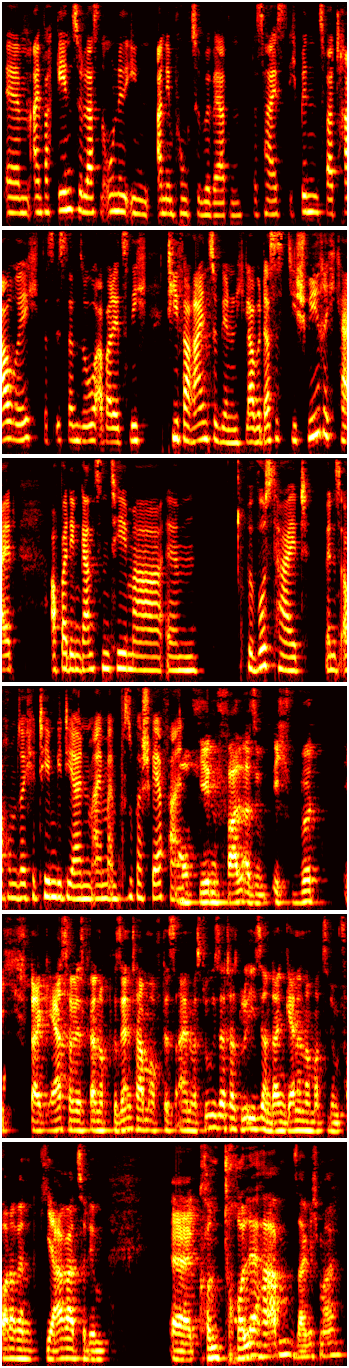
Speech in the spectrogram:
ähm, einfach gehen zu lassen, ohne ihn an dem Punkt zu bewerten. Das heißt, ich bin zwar traurig, das ist dann so, aber jetzt nicht tiefer reinzugehen. Und ich glaube, das ist die Schwierigkeit auch bei dem ganzen Thema ähm, Bewusstheit, wenn es auch um solche Themen geht, die einem, einem, einem super schwer fallen. Auf jeden Fall. Also ich würde ich steige erst, weil wir es gerade noch präsent haben, auf das ein, was du gesagt hast, Luisa, und dann gerne nochmal zu dem vorderen Chiara, zu dem äh, Kontrolle haben, sage ich mal.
